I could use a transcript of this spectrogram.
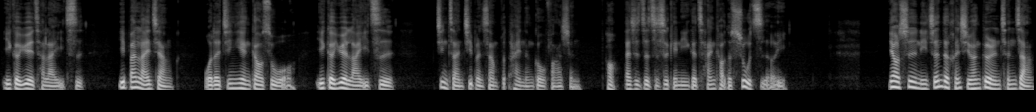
一个月才来一次。一般来讲，我的经验告诉我，一个月来一次，进展基本上不太能够发生。哦，但是这只是给你一个参考的数字而已。要是你真的很喜欢个人成长，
